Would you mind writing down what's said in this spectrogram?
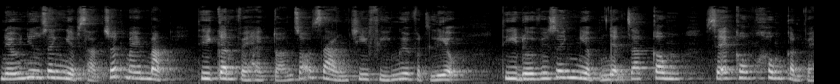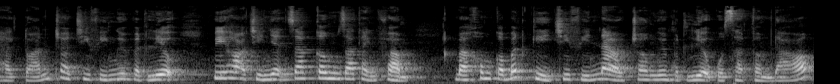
Nếu như doanh nghiệp sản xuất may mặc thì cần phải hạch toán rõ ràng chi phí nguyên vật liệu, thì đối với doanh nghiệp nhận gia công sẽ không không cần phải hạch toán cho chi phí nguyên vật liệu vì họ chỉ nhận gia công ra thành phẩm mà không có bất kỳ chi phí nào cho nguyên vật liệu của sản phẩm đó.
